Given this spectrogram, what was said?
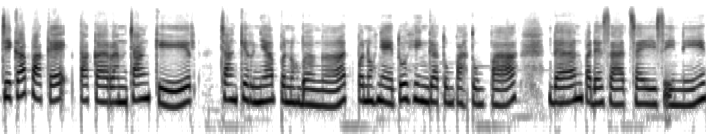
Jika pakai takaran cangkir, cangkirnya penuh banget, penuhnya itu hingga tumpah-tumpah dan pada saat saya isi ini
